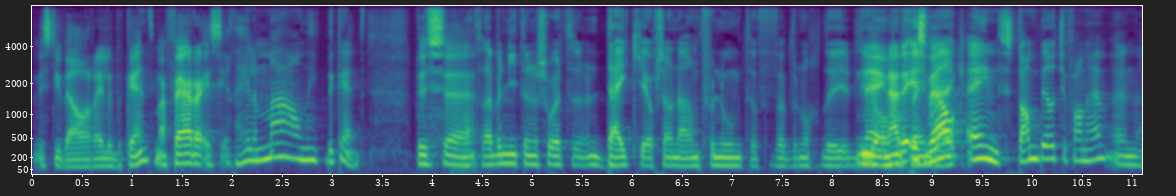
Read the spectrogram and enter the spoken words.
is die wel redelijk bekend. Maar verder is hij echt helemaal niet bekend. Dus eh, we hebben niet een soort een dijkje of zo naar hem vernoemd. Of we hebben nog de. nee, nou, er is wel één standbeeldje van hem. Een, eh,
